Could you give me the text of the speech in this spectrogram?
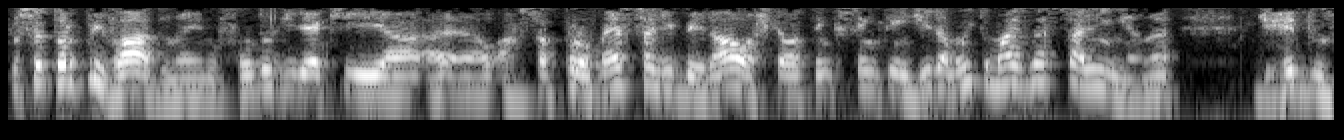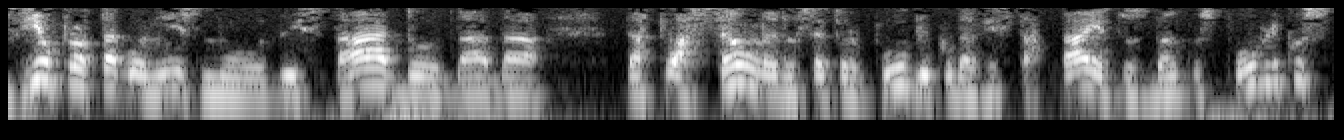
para o setor privado, né? E no fundo eu diria que a, a, essa promessa liberal, acho que ela tem que ser entendida muito mais nessa linha, né? De reduzir o protagonismo do Estado, da, da, da atuação né, do setor público, das estatais, dos bancos públicos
